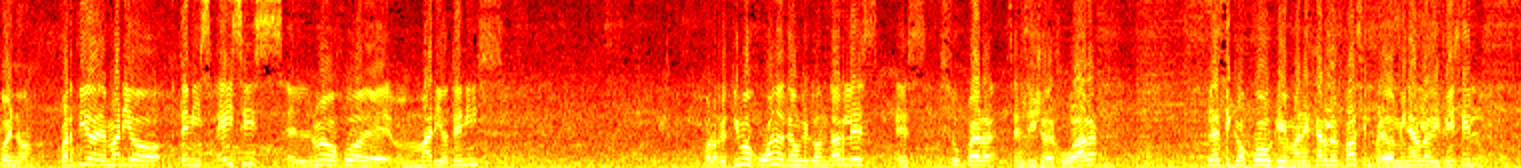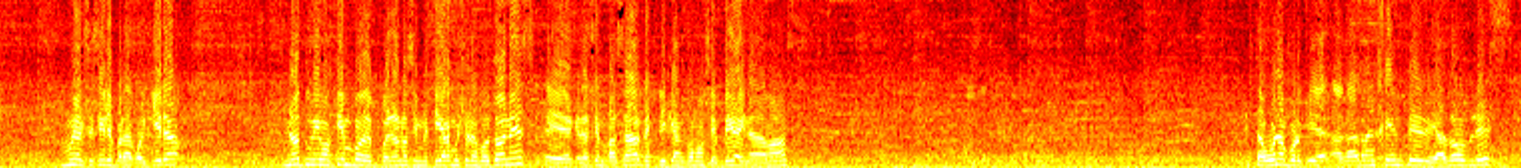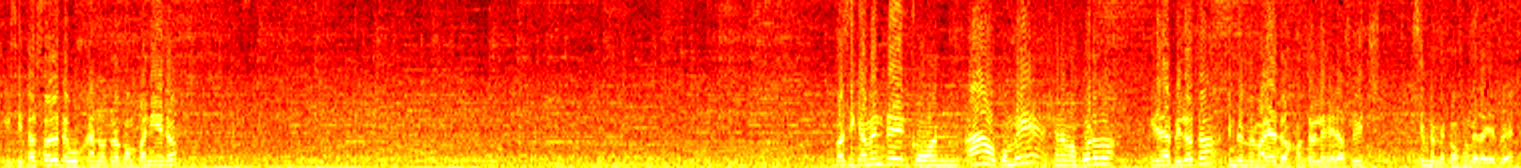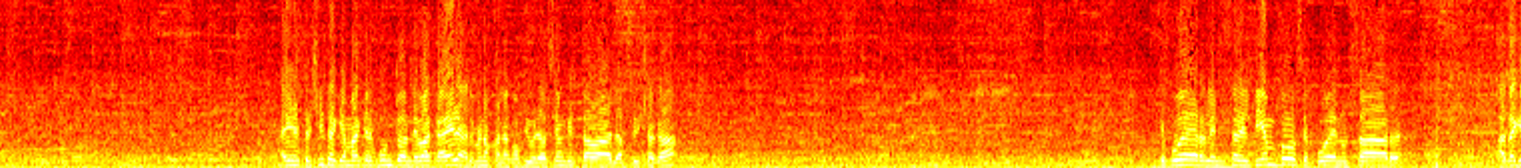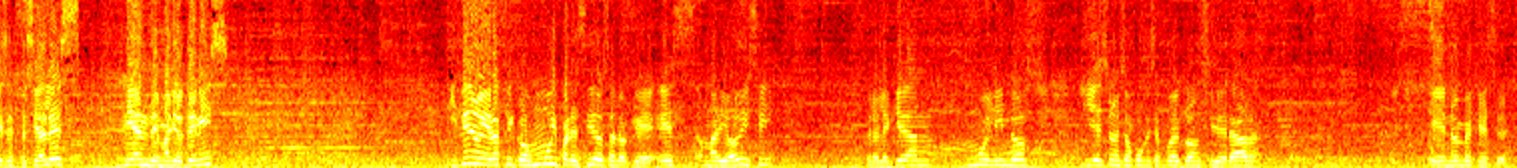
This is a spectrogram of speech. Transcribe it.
Bueno, partida de Mario Tennis Aces, el nuevo juego de Mario Tennis. Por lo que estuvimos jugando tengo que contarles, es súper sencillo de jugar. Clásico juego que manejarlo es fácil, pero dominarlo es difícil. Muy accesible para cualquiera. No tuvimos tiempo de ponernos a investigar mucho los botones, eh, que te hacen pasar, te explican cómo se pega y nada más. Está bueno porque agarran gente de a dobles y si estás solo te buscan otro compañero. Básicamente con A o con B, ya no me acuerdo, tiré la pelota, siempre me marean los controles de la Switch, siempre me confunde la y el B. Hay una estrellita que marca el punto donde va a caer, al menos con la configuración que estaba la Switch acá. Se puede ralentizar el tiempo, se pueden usar ataques especiales, bien de Mario Tennis. Y tiene gráficos muy parecidos a lo que es Mario Odyssey, pero le quedan muy lindos y es uno de esos juegos que se puede considerar que no envejece.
